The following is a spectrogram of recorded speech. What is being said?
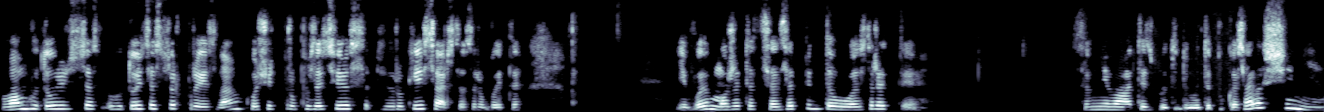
вам готується готується сюрприз, да? хочуть пропозицію руки і серця зробити. І ви можете це запідозрити. Сумніватись, будете думати, показалось чи ні?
